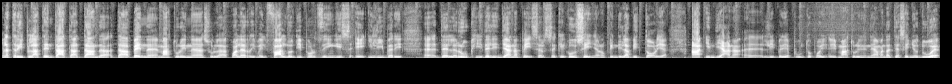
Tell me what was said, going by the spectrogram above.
la tripla tentata da, da, Ben Maturin sulla quale arriva il fallo di Porzingis e i liberi eh, del rookie degli Indiana Pacers che consegnano quindi la vittoria a Indiana. Eh, liberi appunto poi Maturin ne ha mandati a segno 2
